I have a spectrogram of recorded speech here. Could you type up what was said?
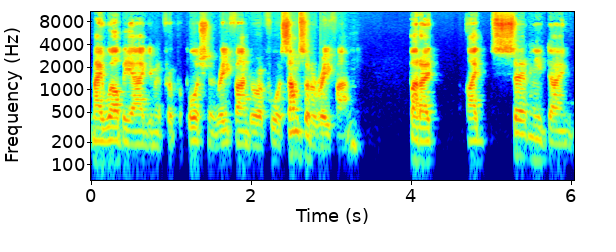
may well be argument for a proportionate refund or for some sort of refund, but I I certainly don't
